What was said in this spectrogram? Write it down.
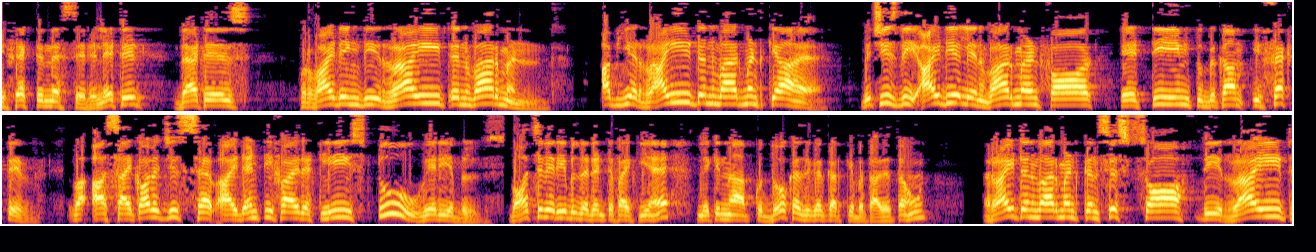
افیکٹونیس سے related that is providing the right environment اب یہ رائٹ right انوائرمنٹ کیا ہے which is the ideal environment for a team to become effective psychologists have identified at least two variables بہت سے ویریبل آئیڈینٹیفائی کیے ہیں لیکن میں آپ کو دو کا ذکر کر کے بتا دیتا ہوں right environment consist of the right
